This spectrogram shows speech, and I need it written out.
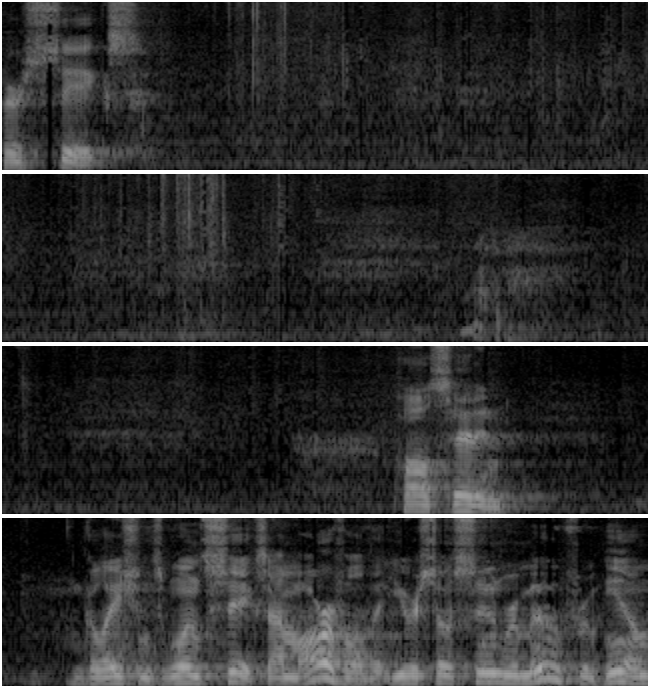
Verse 6. Paul said in Galatians 1 6, I marvel that you are so soon removed from him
